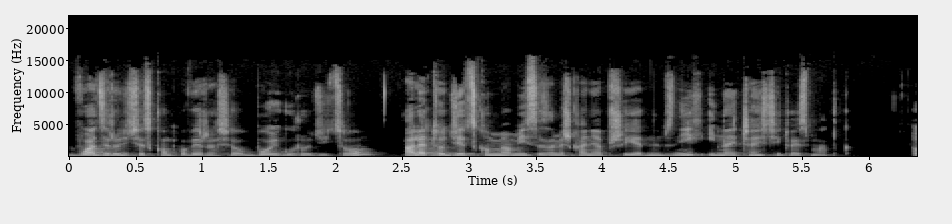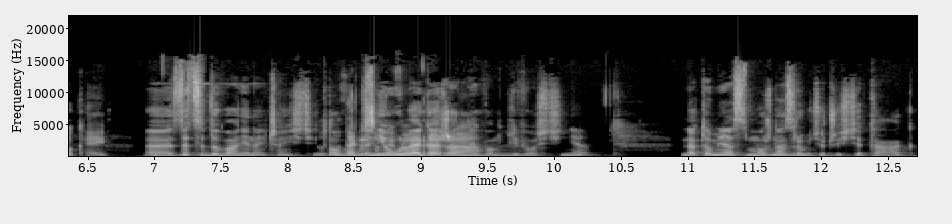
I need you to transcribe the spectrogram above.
władzę rodzicielską powierza się obojgu rodziców, ale to Okej. dziecko ma miejsce zamieszkania przy jednym z nich i najczęściej to jest matka. Okej. E, Zdecydowanie najczęściej. No to to w tak ogóle nie ulega wyobrażałam. żadnych wątpliwości, nie? Natomiast można zrobić oczywiście tak,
